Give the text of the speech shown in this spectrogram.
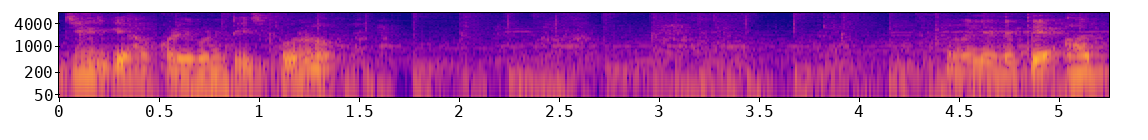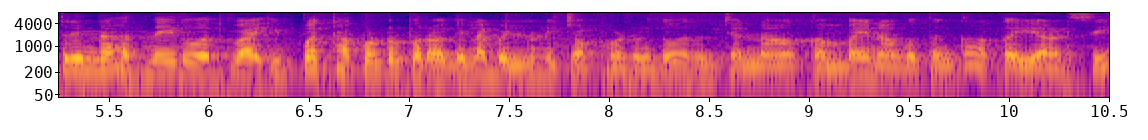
ಜೀರಿಗೆ ಹಾಕ್ಕೊಳ್ಳಿ ಒಂದು ಟೀ ಸ್ಪೂನು ಆಮೇಲೆ ಇದಕ್ಕೆ ಹತ್ತರಿಂದ ಹದಿನೈದು ಅಥವಾ ಇಪ್ಪತ್ತು ಹಾಕ್ಕೊಂಡ್ರೂ ಪರವಾಗಿಲ್ಲ, ಬೆಳ್ಳುಳ್ಳಿ ಚಾಪ್ ಮಾಡಿರೋದು. ಅದನ್ನು ಚೆನ್ನಾಗಿ ಕಂಬೈನ್ ಆಗೋ ತನಕ ಕೈ ಆಡಿಸಿ.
